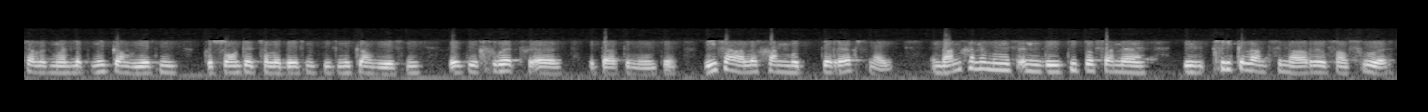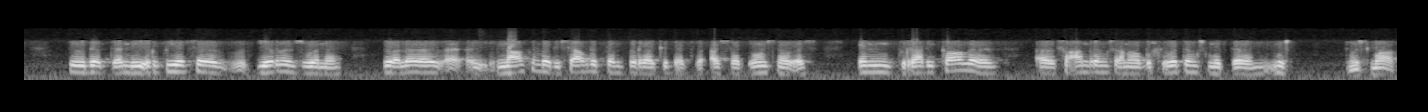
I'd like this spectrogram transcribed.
sal dit moontlik nie kan wees nie gesondheid sal definitief nie kan wees nie. Dit is groot uh, departemente. Wie sal hulle gaan moet terugsny? En dan gaan 'n mens in die tipe van 'n uh, die Griekeland scenario van vroeër, toe dit in die Europese eurozone toe hulle uh, naasien by dieselfde punt bereik het as wat ons nou is en radikale uh, veranderings aan ons begrotings moet uh, moes moes maak.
